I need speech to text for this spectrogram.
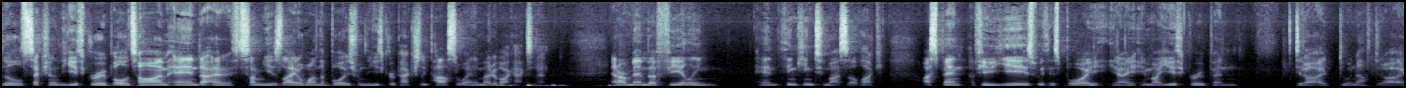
little section of the youth group all the time. And uh, some years later, one of the boys from the youth group actually passed away in a motorbike accident. And I remember feeling and thinking to myself, like, I spent a few years with this boy, you know, in my youth group, and did I do enough? Did I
